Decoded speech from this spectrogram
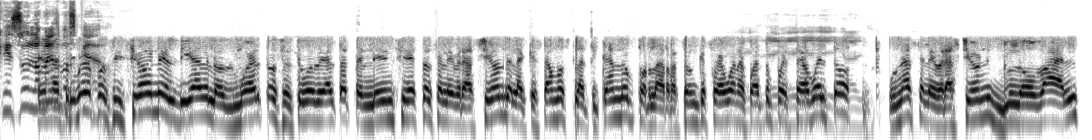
Jesús, lo en más la primera posición, el Día de los Muertos estuvo de alta tendencia. Esta celebración de la que estamos platicando, por la razón que fue a Guanajuato, pues se ha vuelto una celebración global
